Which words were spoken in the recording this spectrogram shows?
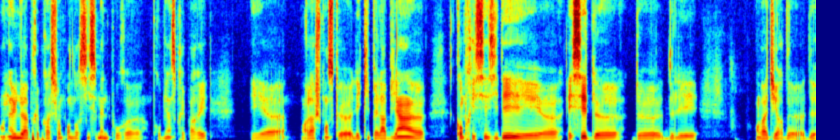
on a eu de la préparation pendant six semaines pour, pour bien se préparer. Et euh, voilà, je pense que l'équipe, elle a bien euh, compris ses idées et euh, essaie de, de, de, les, on va dire, de, de,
